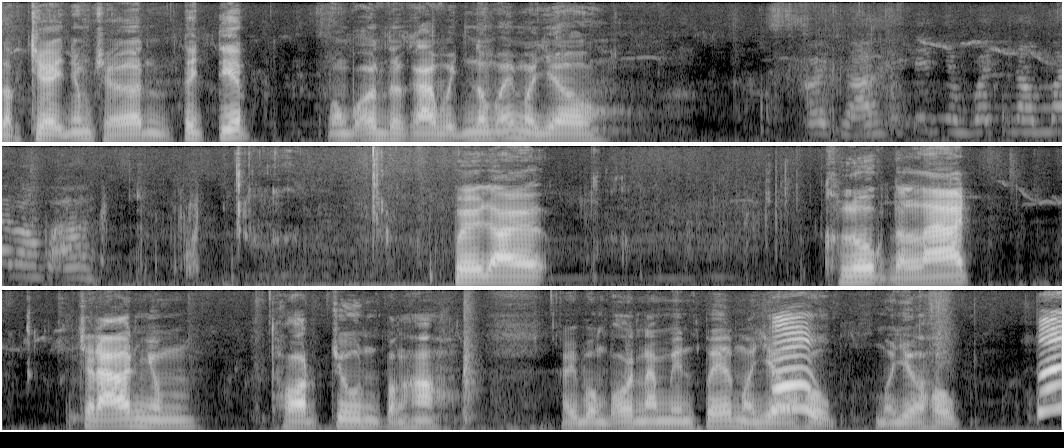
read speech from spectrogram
លឹកចេកខ្ញុំច្រើនតិចទៀតបងប្អូនធ្វើការវិចនំអីមកយកឲ្យច្រើនតិចខ្ញុំវិចនំឲ្យបងប្អូនពេលដែលឃ្លោកតឡាច ច្រើនខ្ញុំថតជូនបង្ហោះហើយបងប្អូនណាមានពេលមកយកហូបមកយកហូបពូ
